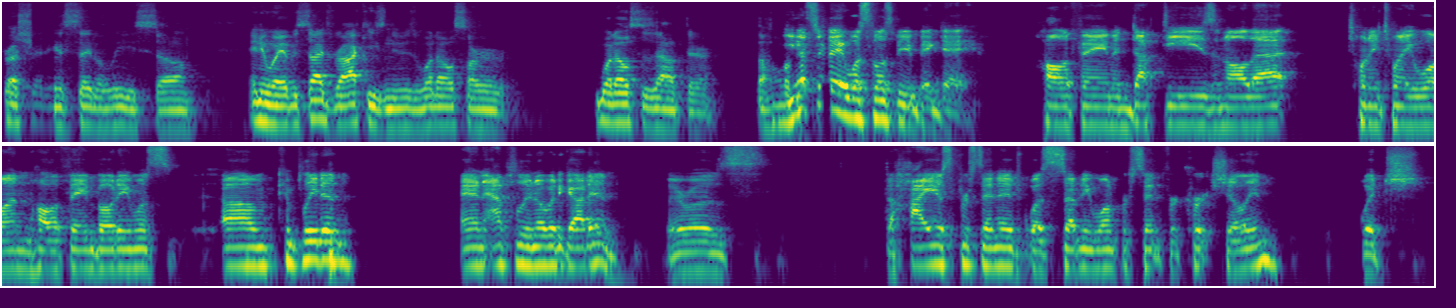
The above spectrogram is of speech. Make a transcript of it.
frustrating to say the least. So, anyway, besides Rockies news, what else are, what else is out there? The Yesterday was supposed to be a big day. Hall of Fame inductees and all that. 2021 Hall of Fame voting was um, completed, and absolutely nobody got in. There was the highest percentage was 71% for Curt Schilling, which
